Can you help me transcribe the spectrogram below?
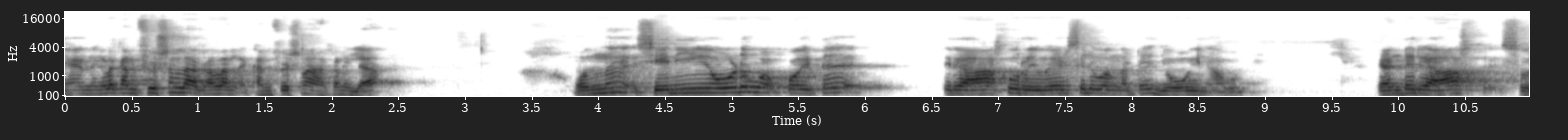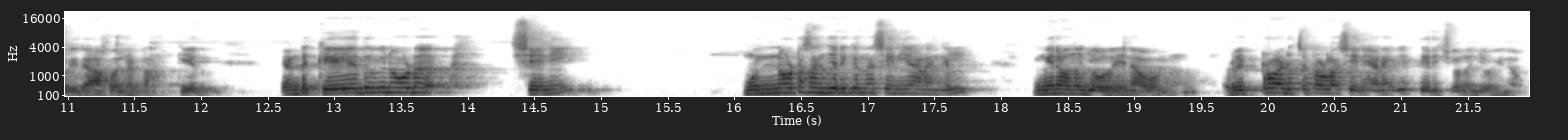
ഞാൻ നിങ്ങളെ കൺഫ്യൂഷനിലാക്കണ കൺഫ്യൂഷൻ ആക്കണില്ല. ഒന്ന് ശനിയോട് പോയിട്ട് രാഹു റിവേഴ്സിൽ വന്നിട്ട് ജോയിൻ ആവും. രണ്ട് രാഹു സോറി രാഹു അല്ല കേട്ടോ കേതു. രണ്ട് കേതുവിനോട് ശനി മുന്നോട്ട് സഞ്ചരിക്കുന്ന ശനിയാണെങ്കിൽ ഇങ്ങനെ ഒന്ന് ജോയിൻ ആവും. റിട്രോ അടിച്ചിട്ടുള്ള ശനിയാണെങ്കിൽ തിരിച്ചു ഒന്ന് ജോയിൻ ആവും.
